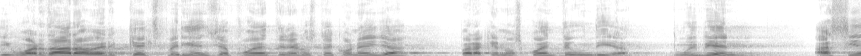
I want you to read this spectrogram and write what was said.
y guardar a ver qué experiencia puede tener usted con ella para que nos cuente un día. Muy bien, así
